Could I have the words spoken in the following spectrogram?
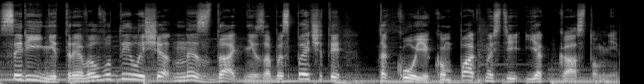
серійні тревел-водилища не здатні забезпечити такої компактності, як кастомні.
